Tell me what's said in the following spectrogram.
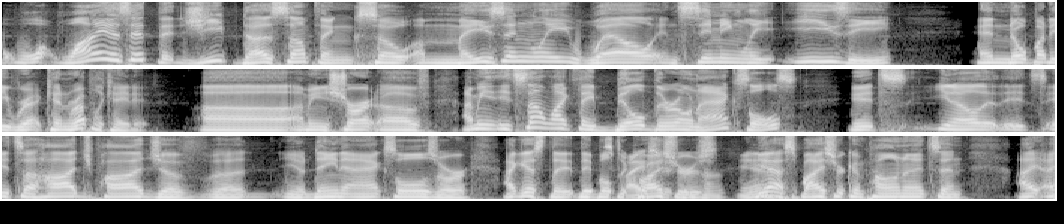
Wh- why is it that Jeep does something so amazingly well and seemingly easy, and nobody re- can replicate it? Uh, I mean, short of, I mean, it's not like they build their own axles. It's you know, it's it's a hodgepodge of uh, you know Dana axles, or I guess they, they built the Spicer Chryslers, component, yeah. yeah. Spicer components, and I, I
